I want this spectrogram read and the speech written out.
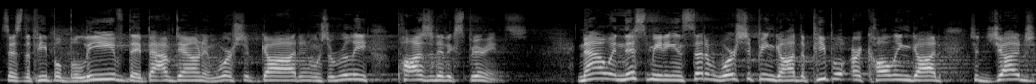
says the people believed, they bowed down and worshiped God, and it was a really positive experience. Now, in this meeting, instead of worshiping God, the people are calling God to judge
